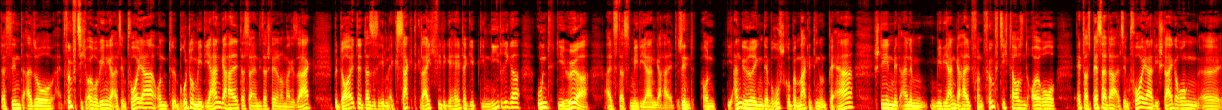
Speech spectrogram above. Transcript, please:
Das sind also 50 Euro weniger als im Vorjahr und Bruttomediangehalt, das sei an dieser Stelle nochmal gesagt, bedeutet, dass es eben exakt gleich viele Gehälter gibt, die niedriger und die höher als das Mediangehalt sind. Und die Angehörigen der Berufsgruppe Marketing und PR stehen mit einem Mediangehalt von 50.000 Euro etwas besser da als im Vorjahr. Die Steigerung äh,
